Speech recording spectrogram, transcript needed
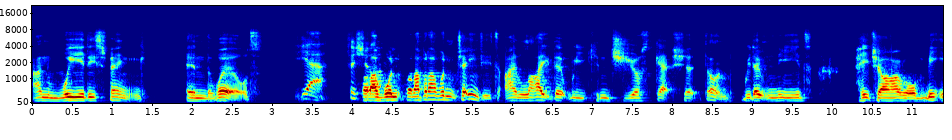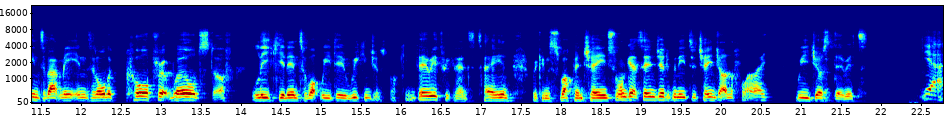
and weirdest thing in the world. yeah, for sure. But I wouldn't. But I, but I wouldn't change it. I like that we can just get shit done. We don't need HR or meetings about meetings and all the corporate world stuff leaking into what we do. We can just fucking do it. We can entertain. We can swap and change. Someone gets injured. We need to change it on the fly. We just do it. Yeah.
